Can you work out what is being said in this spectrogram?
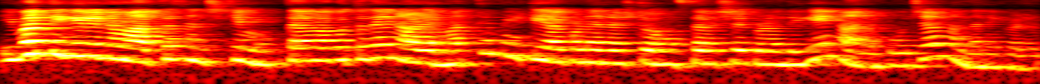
ಇವತ್ತಿಗೆ ನಮ್ಮ ಅರ್ಥ ಸಂಚಿಕೆ ಮುಕ್ತಾಯವಾಗುತ್ತದೆ ನಾಳೆ ಮತ್ತೆ ಭೇಟಿಯಾಗೋಣ. ಹೊಸ ವಿಷಯಗಳೊಂದಿಗೆ ನಾನು ಪೂಜಾ, ವಂದನೆಗಳು.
